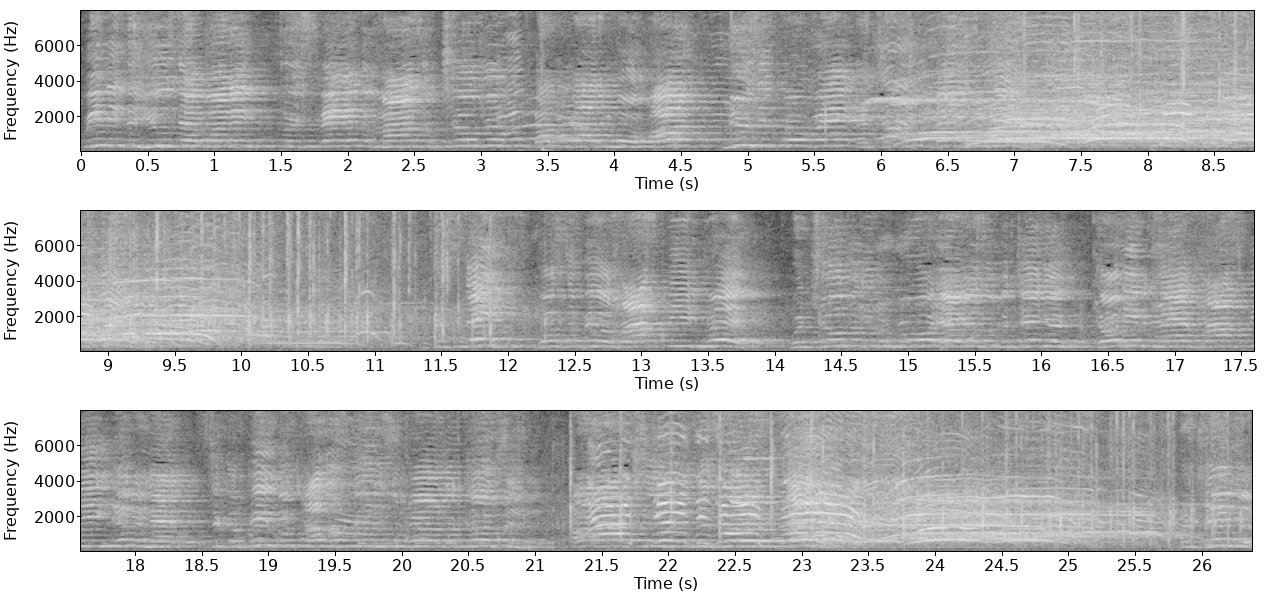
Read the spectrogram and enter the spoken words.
We need to use that money to expand the minds of children by providing more art, music programs, and talent-based The state wants to build high-speed rail when children in the rural areas of Virginia don't even have high-speed internet to compete with other students around the country. Our students deserve better. Virginia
